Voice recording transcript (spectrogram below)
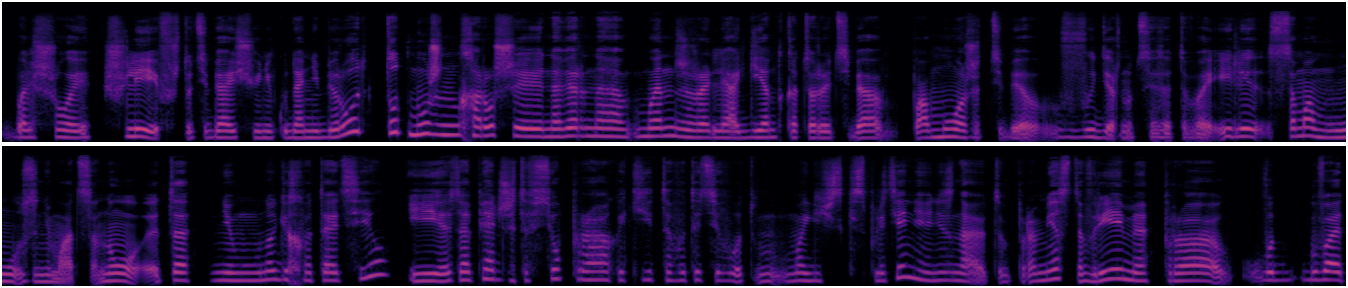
большой шлейф, что тебя еще никуда не берут, тут нужен хороший, наверное, менеджер или агент, который тебя поможет тебе выдернуться из этого или самому заниматься. Но это не у многих хватает сил. И это, опять же, это все про какие-то вот эти вот магические сплетения, я не знаю, это про место, время, про... Вот бывает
